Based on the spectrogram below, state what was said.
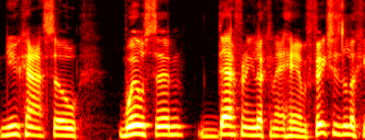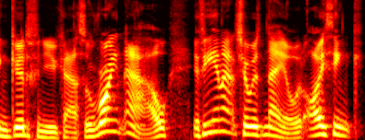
Newcastle. Wilson, definitely looking at him. Fixtures are looking good for Newcastle. Right now, if Iheanacho was nailed, I think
